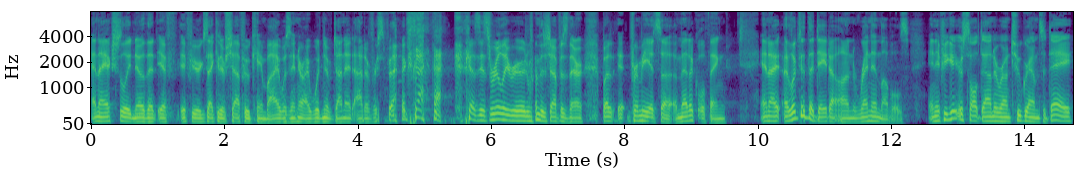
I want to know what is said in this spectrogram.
and I actually know that if if your executive chef who came by was in here, I wouldn't have done it out of respect because it's really rude when the chef is there. But it, for me, it's a, a medical thing. And I, I looked at the data on renin levels, and if you get your salt down to around two grams a day,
